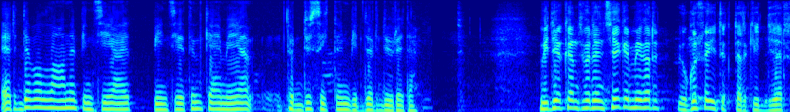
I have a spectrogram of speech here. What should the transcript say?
Эрде боллаганы пенсия пенсиятын кәме түрдү сыйтан бирдер дүрәдә. Видеоконференция кемегер үгіс өйтіктер кейділер.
